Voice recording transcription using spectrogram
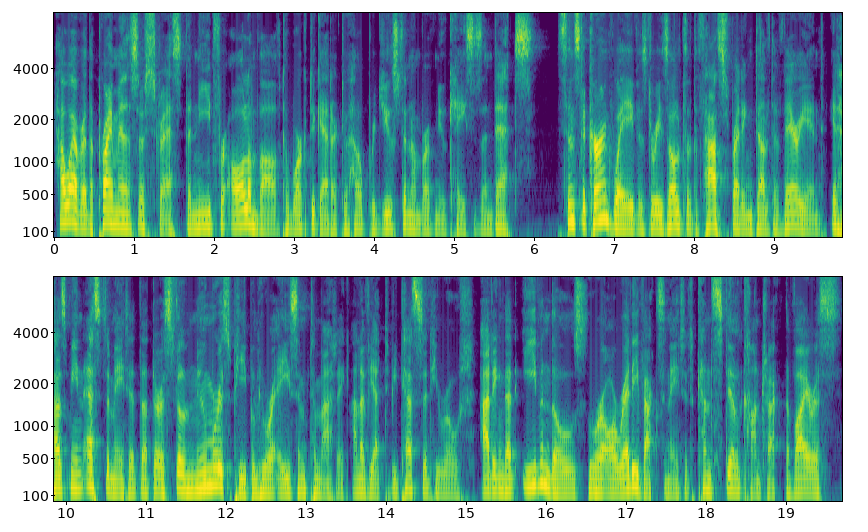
However, the Prime Minister stressed the need for all involved to work together to help reduce the number of new cases and deaths. Since the current wave is the result of the fast spreading Delta variant, it has been estimated that there are still numerous people who are asymptomatic and have yet to be tested, he wrote, adding that even those who are already vaccinated can still contract the virus.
